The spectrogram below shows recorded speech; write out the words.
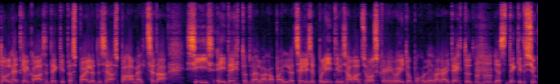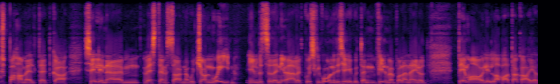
tol hetkel ka see tekitas paljude seas pahameelt, seda siis ei tehtud veel väga palju, et selliseid poliitilisi avaldusi Oscari võidu puhul ei väga ei tehtud mm -hmm. ja see tekitas niisugust pahameelt, et ka selline mm, vesternstaar nagu John Wayne, ilmselt seda nime oled kuskil kuulnud, isegi kui ta filme pole näinud, tema oli lava taga ja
